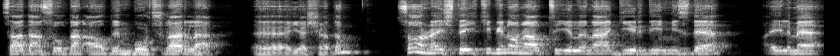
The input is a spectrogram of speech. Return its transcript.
sağdan soldan aldığım borçlarla e, yaşadım. Sonra işte 2016 yılına girdiğimizde elime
